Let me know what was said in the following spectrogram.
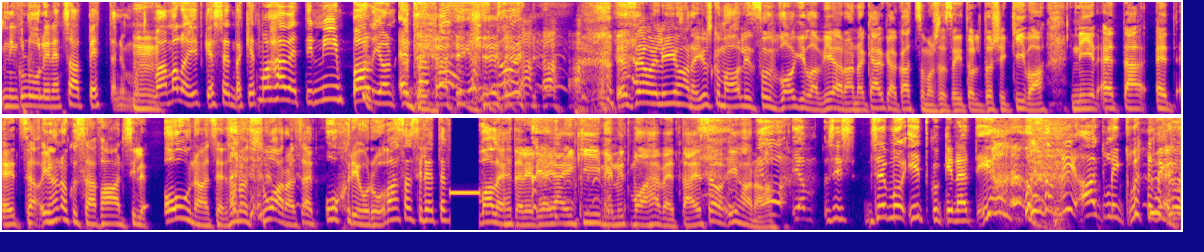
niin kuin luulin, että sä oot pettänyt mut. Mm. Vaan mä aloin itkeä sen takia, että mua hävetti niin paljon, että mä paljastuin. Ja se oli ihana, just kun mä olin sun vlogilla vieraana, käykää katsomassa, se oli tosi kiva, niin että et, et se on ihana, kun sä vaan sille ounaat sen, sanoit suoraan, että sä et uhriudu, vaan sä silleen, että valehtelin ja jäin kiinni ja nyt mua hävettää. Ja se on ihanaa. Joo, ja siis se mun itkukin näytti ihan niin ugly, kun niinku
